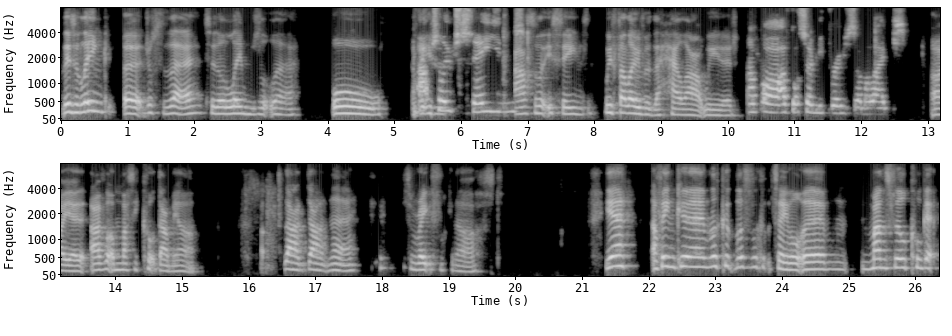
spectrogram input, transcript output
There's a link uh, just there to the limbs up there. Oh. Absolute scenes. Absolutely scenes. We fell over the hell out, we did. I've, oh, I've got so many bruises on my legs. Oh, yeah. I've got a massive cut down my arm. Down down there. It's right fucking arsed. Yeah, I think um look at let's look at the table. Um Mansfield could get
